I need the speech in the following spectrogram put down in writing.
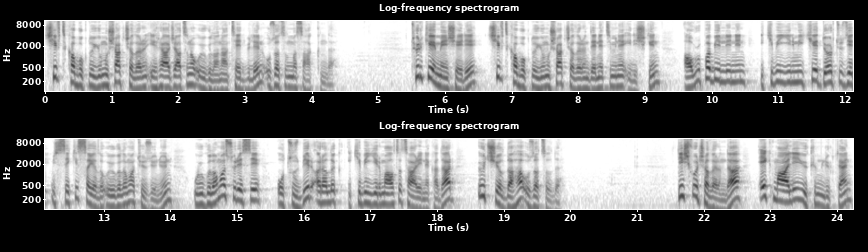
çift kabuklu yumuşakçaların ihracatına uygulanan tedbirlerin uzatılması hakkında. Türkiye menşeli çift kabuklu yumuşakçaların denetimine ilişkin Avrupa Birliği'nin 2022'ye 478 sayılı uygulama tüzüğünün uygulama süresi 31 Aralık 2026 tarihine kadar 3 yıl daha uzatıldı. Diş fırçalarında ek mali yükümlülükten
